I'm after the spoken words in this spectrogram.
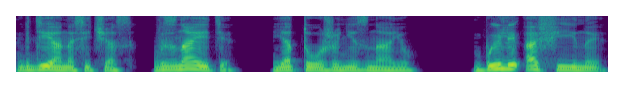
Где она сейчас? Вы знаете? Я тоже не знаю. Были Афины.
